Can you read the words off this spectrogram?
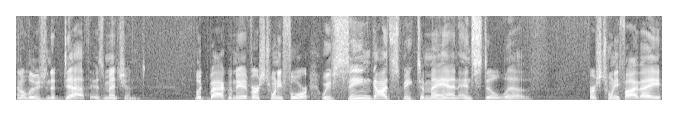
an allusion to death is mentioned. Look back with me at verse 24. We've seen God speak to man and still live. Verse 25a.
